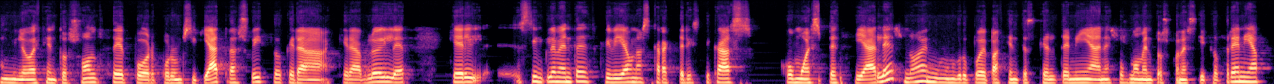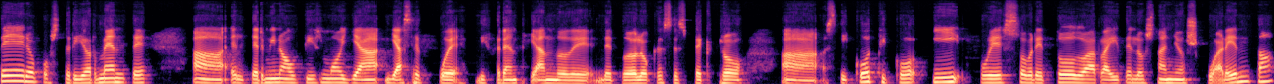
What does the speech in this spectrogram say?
en 1911 por, por un psiquiatra suizo que era, que era Bleuler, que él simplemente describía unas características como especiales ¿no? en un grupo de pacientes que él tenía en esos momentos con esquizofrenia, pero posteriormente ah, el término autismo ya, ya se fue diferenciando de, de todo lo que es espectro psicótico y fue sobre todo a raíz de los años 40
